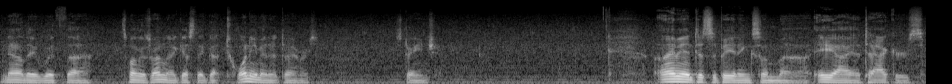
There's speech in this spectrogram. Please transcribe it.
now they with uh, Smuggler's Run, I guess they've got 20 minute timers. Strange. I'm anticipating some uh, AI attackers,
